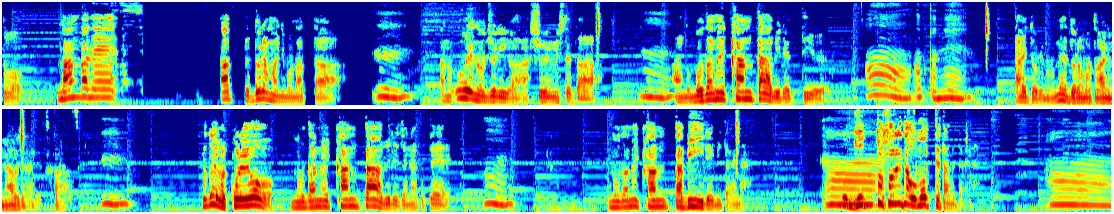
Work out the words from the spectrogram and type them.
と、漫画であってドラマにもなった、うん。あの、上野樹里が主演してた、うん。あの、のだめカンタービレっていうああ、あったね。タイトルのね、ドラマとアニメあるじゃないですか。うん。例えばこれを、のだめカンタービレじゃなくて、うん。のだめカンタビーレみたいな。もうずっとそれで思ってたみたいな。あ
